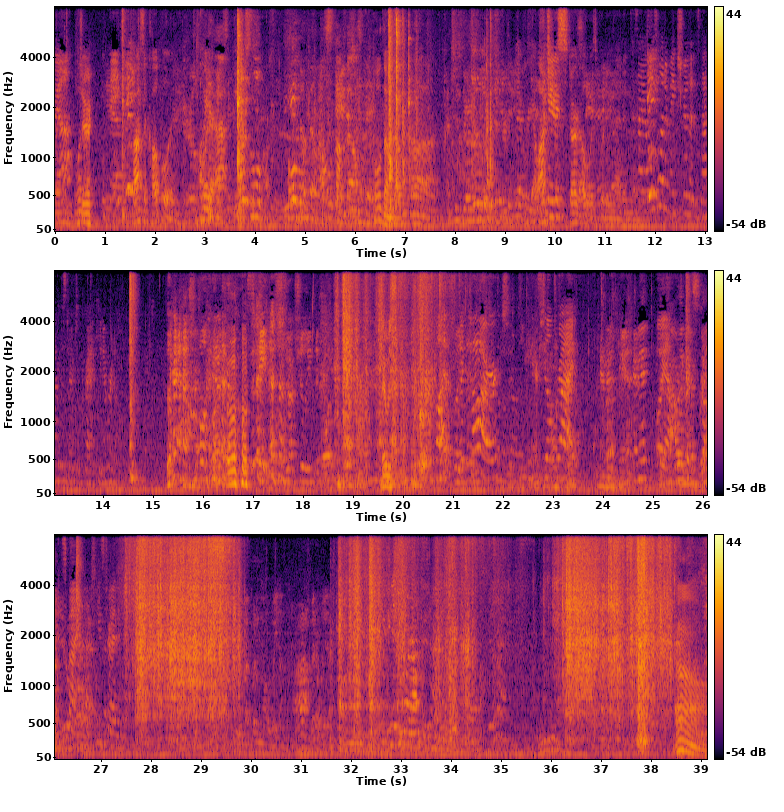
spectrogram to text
Yeah? Sure. Thank you. Toss a couple in. Oh yeah. Pull dumbbell. Yeah, why don't you just start out with putting that in there? Because? I always want to make sure that it's not going to start to crack. You never know. Hey, that's structurally different. It was. But the car can still drive. Oh yeah, it's fine. She's driving. 嗯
